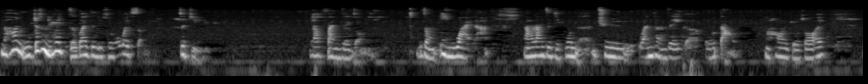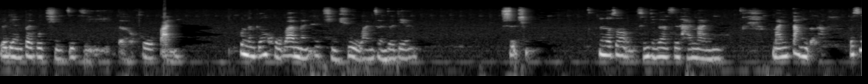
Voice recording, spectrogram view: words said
然后你就是你会责怪自己说，为什么自己要犯这种。一种意外啦，然后让自己不能去完成这个舞蹈，然后就说，哎，有点对不起自己的伙伴，不能跟伙伴们一起去完成这件事情。那个时候心情真的是还蛮蛮荡的啦。可是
